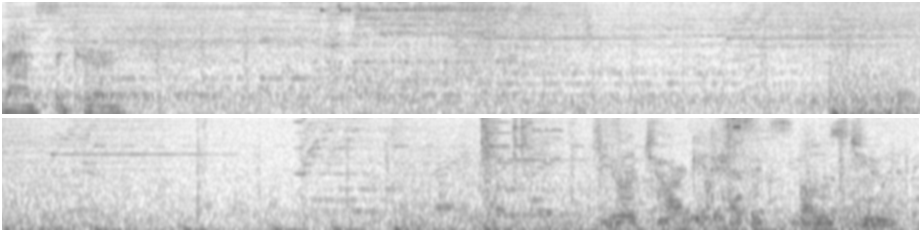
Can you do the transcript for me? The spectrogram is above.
Massacre. Your target has exposed you.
